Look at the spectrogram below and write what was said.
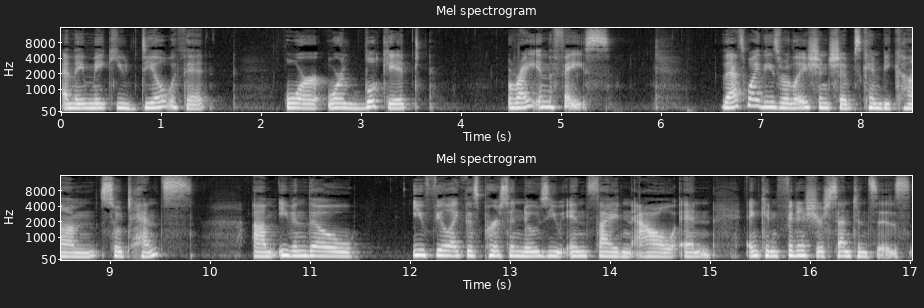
And they make you deal with it or or look it right in the face. That's why these relationships can become so tense, um, even though you feel like this person knows you inside and out and and can finish your sentences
